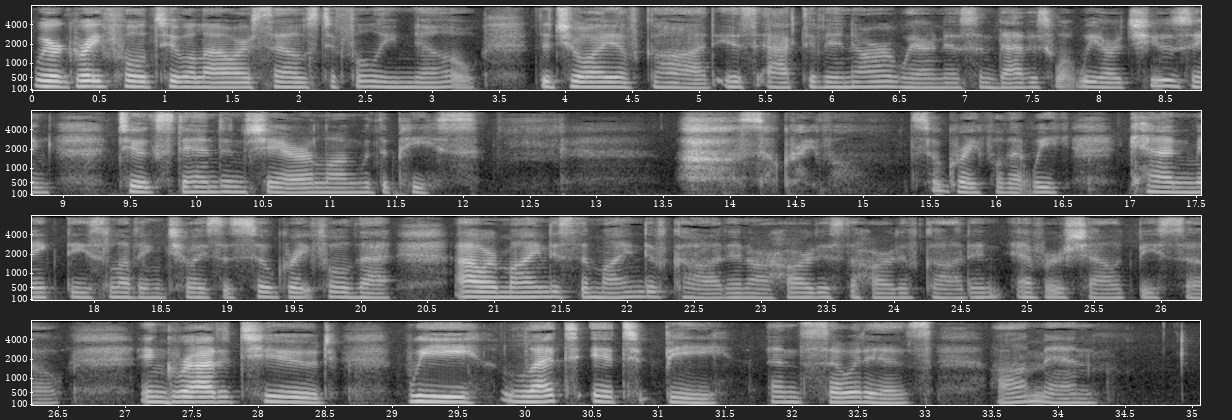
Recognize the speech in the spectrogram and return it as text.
We're grateful to allow ourselves to fully know the joy of God is active in our awareness, and that is what we are choosing to extend and share along with the peace. so grateful. So grateful that we can make these loving choices. So grateful that our mind is the mind of God and our heart is the heart of God, and ever shall it be so. In gratitude, we let it be, and so it is. Amen.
